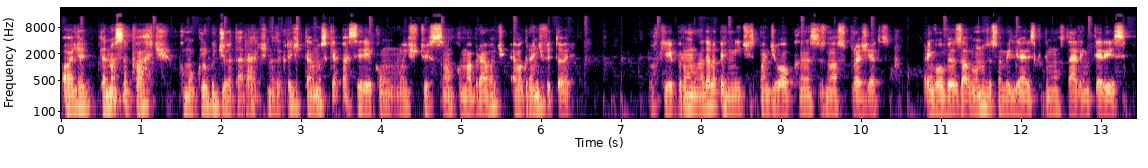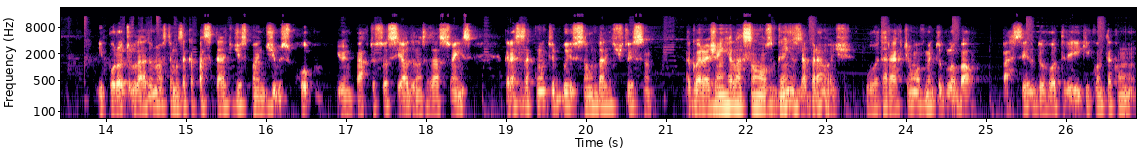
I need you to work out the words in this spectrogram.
Olha, da nossa parte, como clube de Rotaract, nós acreditamos que a parceria com uma instituição como a Broward é uma grande vitória porque, por um lado, ela permite expandir o alcance dos nossos projetos para envolver os alunos e os familiares que demonstrarem interesse, e, por outro lado, nós temos a capacidade de expandir o escopo e o impacto social das nossas ações graças à contribuição da instituição. Agora, já em relação aos ganhos da Broward, o Rotaract é um movimento global, parceiro do Rotary e que conta com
